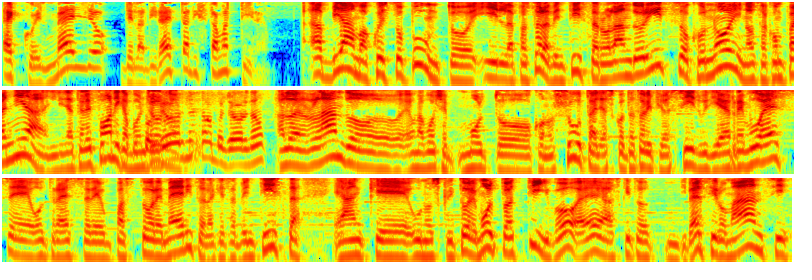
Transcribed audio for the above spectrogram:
Ecco il meglio della diretta di stamattina. Abbiamo a questo punto il pastore avventista Rolando Rizzo con noi in nostra compagnia in linea telefonica. Buongiorno. Buongiorno, buongiorno. Allora, Rolando è una voce molto conosciuta agli ascoltatori più assidui di RVS, oltre a essere un pastore emerito della Chiesa Avventista, è anche uno scrittore molto attivo, eh, ha scritto diversi romanzi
